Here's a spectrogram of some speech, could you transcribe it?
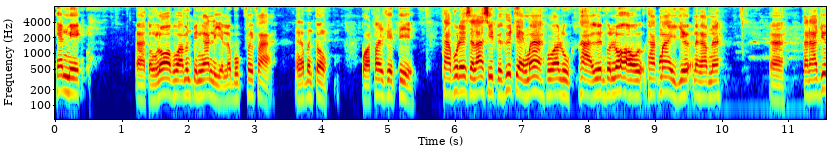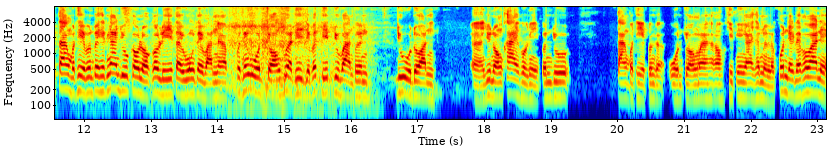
แฮนด์เมดอ่าต้องรอเพราะว่ามันเป็นงานละเอียดระบบไฟฟ้านะครับมันต้องปลอดภัยเซฟตี้ถ้าผู้ใดสละสิทธิ์ก็คือแจ้งมาเพราะว่าลูกค้าเอื่นเพิ่นรอเอาทักมาอีกเยอะนะครับนะอ่าขนาดอยู่ต่างประเทศเพิ่นไปเฮ็ดงานอยู่เกาหลีเกาหลีไต้หวงไต้หวันนะครับเพิ่นถึงโอนจองเพื่อที่จะไปติดอยู่บ้านเพิ่นอยู่อุดร อ่าอยู่หนองคายพวกนี้เพิ่นอยู่ต่างประเทศเพิ่นก็โอนจองมาเอาคิดง่ายๆซำนั้นแหละคนอยากได้เพราะว่านี่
